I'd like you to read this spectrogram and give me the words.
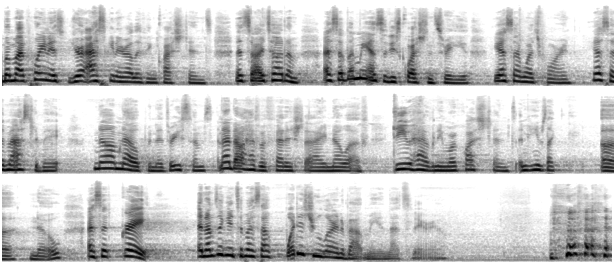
but my point is, you're asking irrelevant questions, and so I told him, I said, let me answer these questions for you. Yes, I watch porn. Yes, I masturbate. No, I'm not open to threesomes, and I don't have a fetish that I know of. Do you have any more questions? And he was like, uh, no. I said, great. And I'm thinking to myself, what did you learn about me in that scenario?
